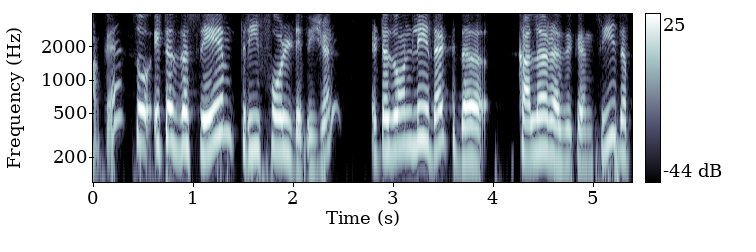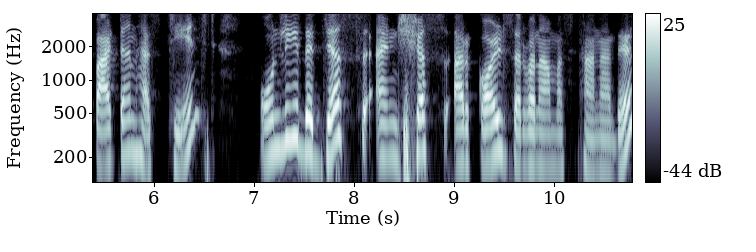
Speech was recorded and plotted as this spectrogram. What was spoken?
okay, so it is the same threefold division. It is only that the color, as you can see, the pattern has changed. Only the jas and shas are called Sarvanama Sthana there.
